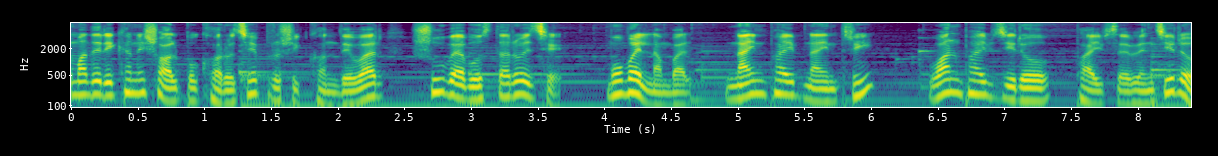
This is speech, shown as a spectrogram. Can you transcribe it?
আমাদের এখানে স্বল্প খরচে প্রশিক্ষণ দেওয়ার সুব্যবস্থা রয়েছে। Mobile number nine five nine three one five zero five seven zero.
